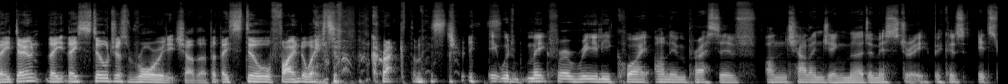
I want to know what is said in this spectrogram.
They don't they they still just roar at each other, but they still find a way to crack the mysteries. It would make for a really quite unimpressive, unchallenging murder mystery because it's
